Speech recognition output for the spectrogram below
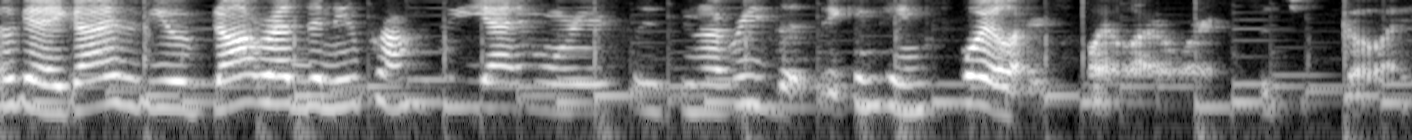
Okay, guys, if you have not read the new prophecy yet in Warriors, please do not read this. It contains spoilers. Spoiler alert, so just go away.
